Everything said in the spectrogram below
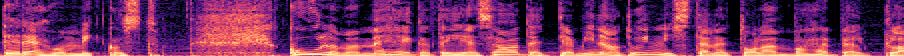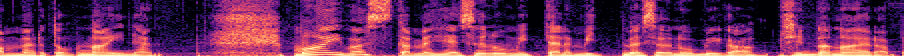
tere hommikust! kuulame mehega teie saadet ja mina tunnistan, et olen vahepeal klammerduv naine. ma ei vasta mehe sõnumitele mitme sõnumiga, siin ta naerab,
